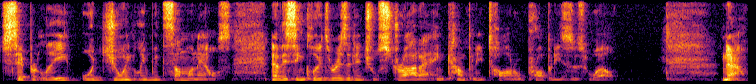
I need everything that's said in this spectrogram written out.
separately or jointly with someone else. Now this includes residential strata and company title properties as well. Now,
